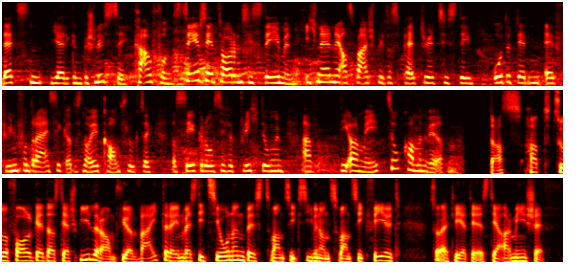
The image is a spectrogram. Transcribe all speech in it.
letztenjährigen Beschlüsse, Kauf von sehr, sehr teuren Systemen. Ich nenne als Beispiel das Patriot-System oder den F-35, das neue Kampfflugzeug, dass sehr große Verpflichtungen auf die Armee zukommen werden. Das hat zur Folge, dass der Spielraum für weitere Investitionen bis 2027 fehlt, so erklärte es der Armeechef.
